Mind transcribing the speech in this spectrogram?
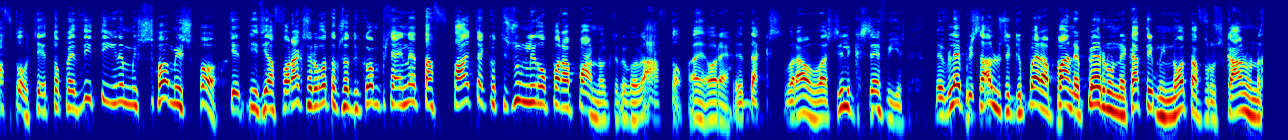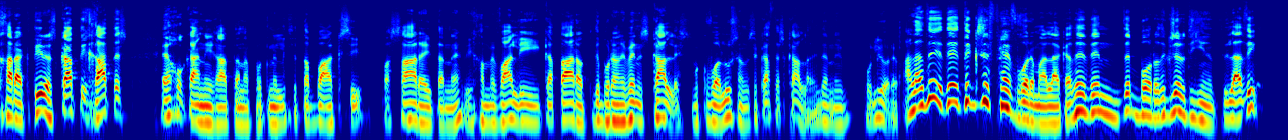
αυτό. Και το παιδί τι είναι μισό-μισό. Και η διαφορά, ξέρω εγώ, το ξωτικό πια είναι τα φτάκια και ότι ζουν λίγο παραπάνω. Ξέρω εγώ. Αυτό. Ε, ωραία. Εντάξει. Μπράβο, Βασίλη, ξέφυγες. Δεν βλέπεις άλλους εκεί πέρα πάνε, παίρνουν κάτι μηνόταυρου, κάνουν χαρακτήρες, κάτι γάτες. Έχω κάνει γάτα, να πω την αλήθεια, τα μπάξι. Φασάρα ήταν. Είχαμε βάλει κατάρα ότι δεν μπορεί να ανεβαίνεις σκάλες. Με κουβαλούσαν σε κάθε σκάλα. Ήταν πολύ ωραίο. Αλλά δεν, δεν, δεν ξεφεύγω, ρε μαλάκα. Δεν, δεν, δεν μπορώ, δεν ξέρω τι γίνεται. Δηλαδή,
